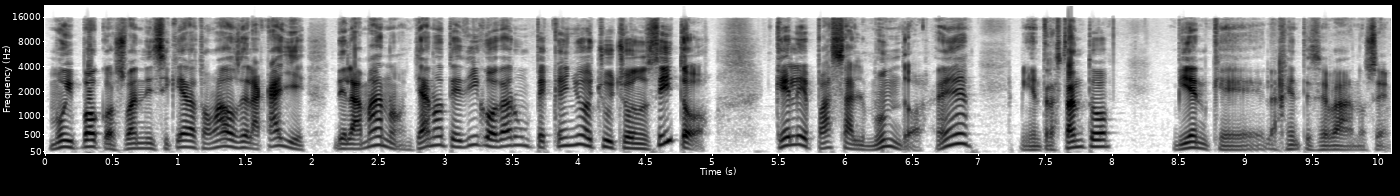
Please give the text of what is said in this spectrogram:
Muy pocos van ni siquiera tomados de la calle, de la mano. Ya no te digo dar un pequeño chuchoncito. ¿Qué le pasa al mundo? Eh? Mientras tanto, bien que la gente se va, no sé,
